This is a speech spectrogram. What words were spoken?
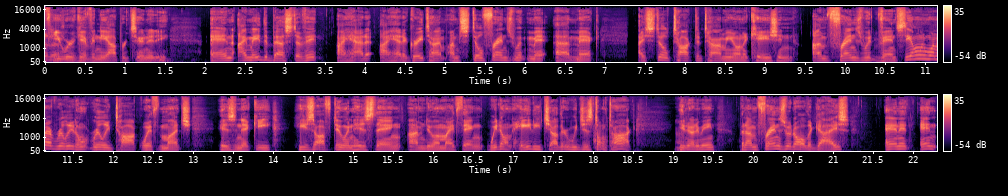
if you were given the opportunity. and I made the best of it. I had a, I had a great time. I'm still friends with Mick, uh, Mick. I still talk to Tommy on occasion. I'm friends with Vince. The only one I really don't really talk with much is Nikki. He's off doing his thing. I'm doing my thing. We don't hate each other. We just don't talk. You know what I mean? But I'm friends with all the guys and it and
